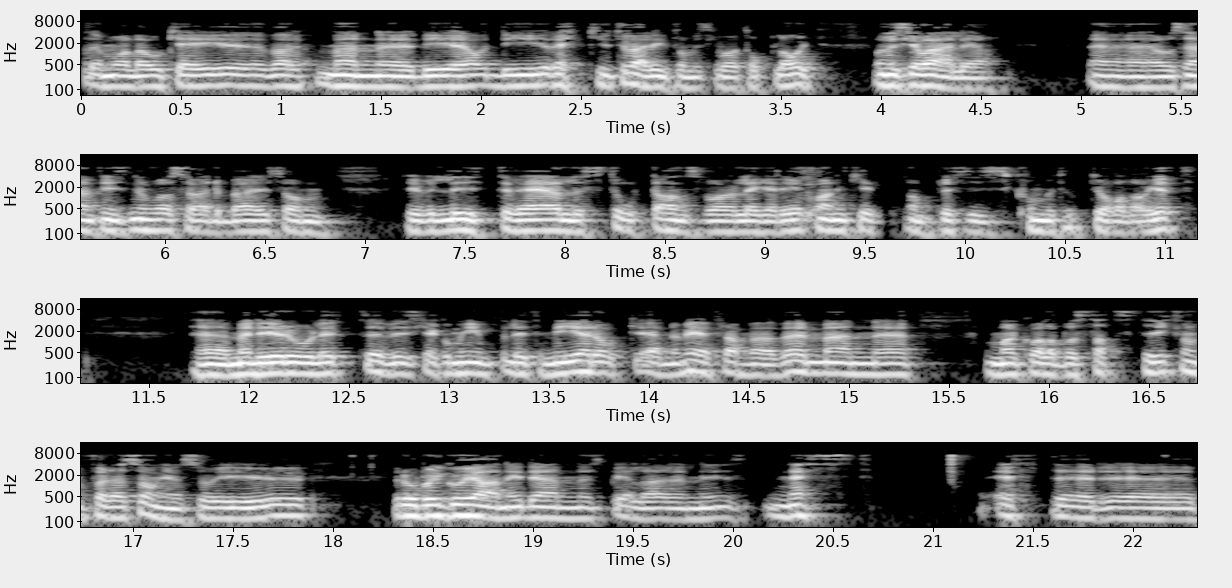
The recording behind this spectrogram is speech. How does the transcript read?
Den var okej, okay, men eh, det, det räcker ju tyvärr inte om vi ska vara ett topplag. Om vi ska vara ärliga. Eh, och sen finns Noah Söderberg som, det är väl lite väl stort ansvar att lägga det på en kille som precis kommit upp till A-laget. Eh, men det är roligt, vi ska komma in på lite mer och ännu mer framöver. Men om man kollar på statistik från förra säsongen så är ju Robert Gojani den spelaren näst efter eh,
